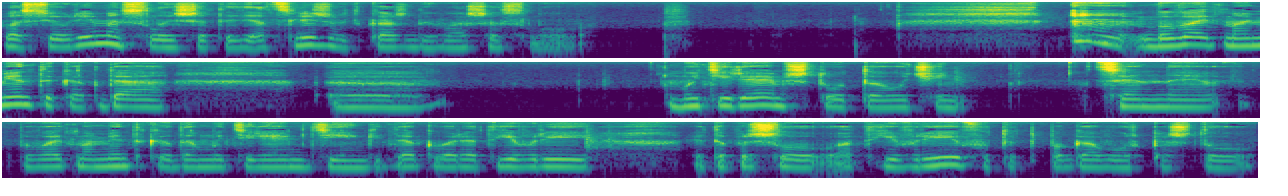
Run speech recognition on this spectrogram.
Вас все время слышат и отслеживают каждое ваше слово. Бывают моменты, когда э, мы теряем что-то очень ценное. Бывают моменты, когда мы теряем деньги. Да, говорят, евреи это пришло от евреев, вот эта поговорка, что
